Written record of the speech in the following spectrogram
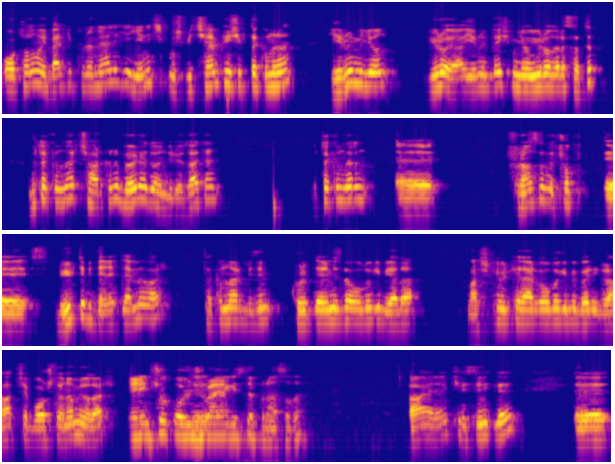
ortalamayı belki Premier Lig'e yeni çıkmış bir Championship takımına 20 milyon euroya 25 milyon eurolara satıp bu takımlar çarkını böyle döndürüyor. Zaten bu takımların e, Fransa'da çok e, büyük de bir denetlenme var. Takımlar bizim kulüplerimizde olduğu gibi ya da başka ülkelerde olduğu gibi böyle rahatça borçlanamıyorlar. En çok oyuncu ee, belgesi de Fransa'da. Aynen kesinlikle. Ee,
